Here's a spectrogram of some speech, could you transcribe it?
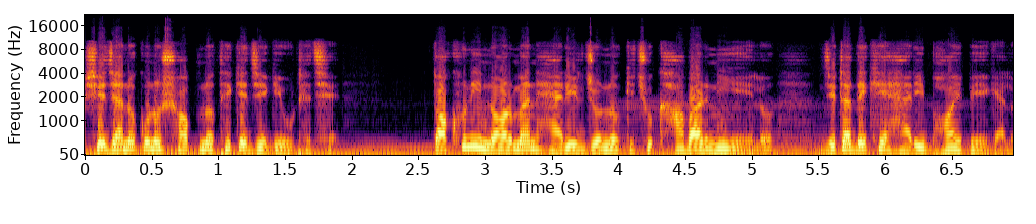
সে যেন কোনো স্বপ্ন থেকে জেগে উঠেছে। তখনই নরম্যান হ্যারির জন্য কিছু খাবার নিয়ে এলো, যেটা দেখে হ্যারি ভয় পেয়ে গেল।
